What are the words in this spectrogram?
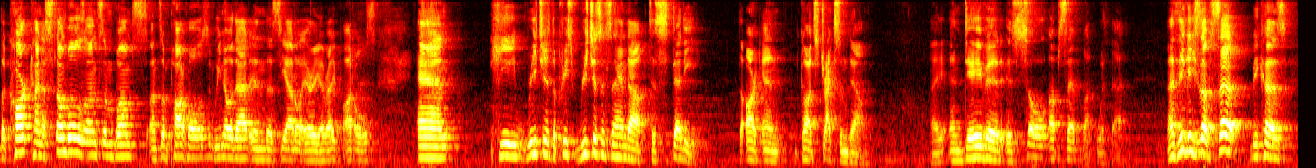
the cart kind of stumbles on some bumps, on some potholes. We know that in the Seattle area, right? Potholes. And he reaches, the priest reaches his hand out to steady the ark, and God strikes him down. Right? And David is so upset with that. And I think he's upset because,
